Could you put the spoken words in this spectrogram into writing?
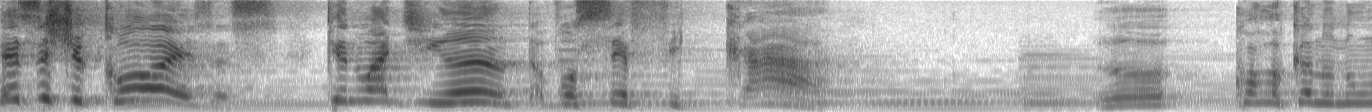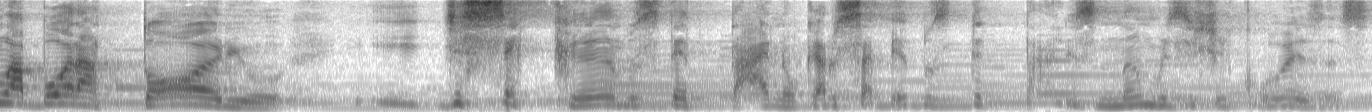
Existem coisas que não adianta você ficar colocando num laboratório e dissecando os detalhes. Não quero saber dos detalhes, não. Existem coisas.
